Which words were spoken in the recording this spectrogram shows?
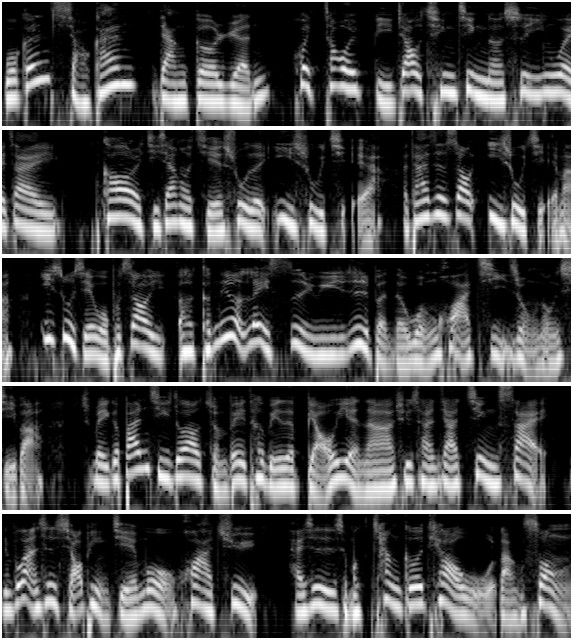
我跟小甘两个人会稍微比较亲近呢，是因为在。高二即将要结束的艺术节啊，大家知道艺术节嘛？艺术节我不知道，呃，可能有类似于日本的文化祭这种东西吧。每个班级都要准备特别的表演啊，去参加竞赛。你不管是小品节目、话剧，还是什么唱歌、跳舞、朗诵、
